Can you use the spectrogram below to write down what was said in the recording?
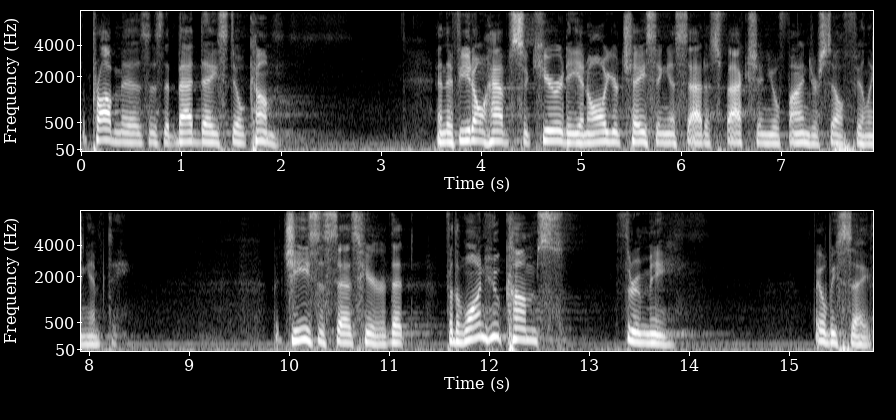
The problem is, is that bad days still come. And if you don't have security and all you're chasing is satisfaction, you'll find yourself feeling empty. But Jesus says here that for the one who comes through me, they will be saved.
